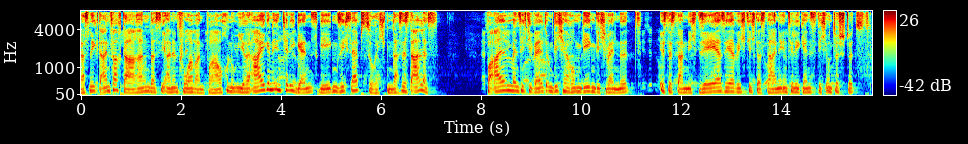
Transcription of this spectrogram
Das liegt einfach daran, dass sie einen Vorwand brauchen, um ihre eigene Intelligenz gegen sich selbst zu richten. Das ist alles. Vor allem, wenn sich die Welt um dich herum gegen dich wendet, ist es dann nicht sehr, sehr wichtig, dass deine Intelligenz dich unterstützt?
